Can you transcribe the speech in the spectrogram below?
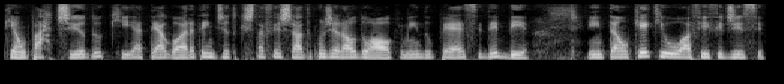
que é um partido que até agora tem dito que está fechado com Geraldo Alckmin do PSDB. Então, o que que o Afif disse?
